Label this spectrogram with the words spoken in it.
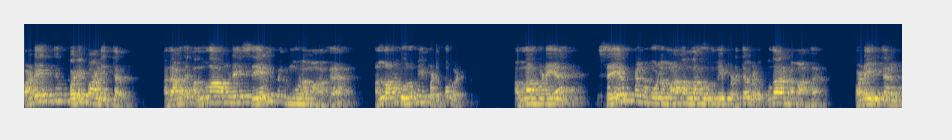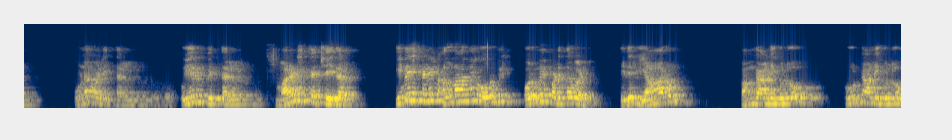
படைத்து பரிபாலித்தல். அதாவது அல்லாஹுடைய செயல்கள் மூலமாக அல்லாஹை ஒருமைப்படுத்த வேண்டும். அல்லாஹுடைய செயல்கள் மூலமாக அல்லாஹ் ஒருமைப்படுத்த வேண்டும். உதாரணமாக படைத்தல் உணவளித்தல் உயிர்ப்பித்தல் மரணிக்க செய்தல் இவைகளில் அல்லாமே ஒருமை ஒருமைப்படுத்த வேண்டும். இதில் யாரும் பங்காளிகளோ கூட்டாளிகளோ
